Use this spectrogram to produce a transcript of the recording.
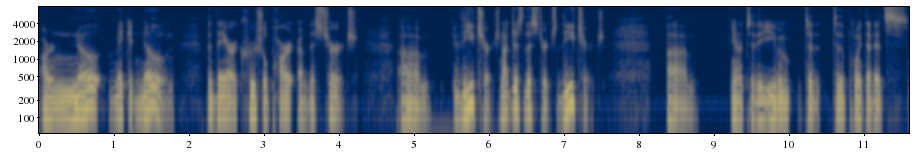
are no make it known that they are a crucial part of this church, um, the church, not just this church, the church. Um, you know, to the even to to the point that it's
